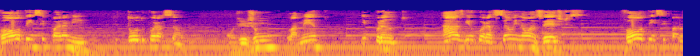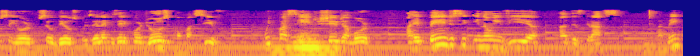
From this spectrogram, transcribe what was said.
Voltem-se para mim de todo o coração, com jejum, lamento e pranto. Rasguem o coração e não as vestes. Voltem-se para o Senhor, seu Deus, pois Ele é misericordioso e compassivo, muito paciente e cheio de amor arrepende-se e não envia a desgraça. Amém?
